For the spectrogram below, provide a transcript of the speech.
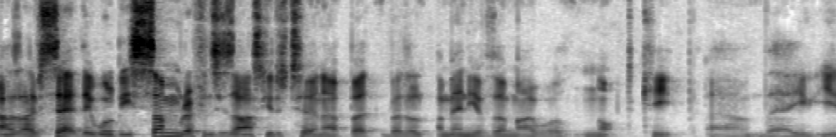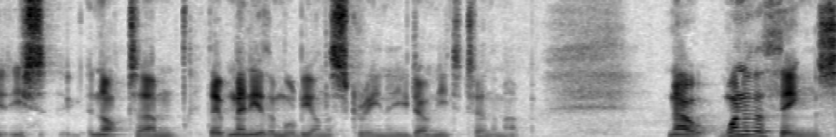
as I've said, there will be some references ask you to turn up, but but many of them I will not keep uh, there. You, you, you not um, many of them will be on the screen, and you don't need to turn them up. Now, one of the things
